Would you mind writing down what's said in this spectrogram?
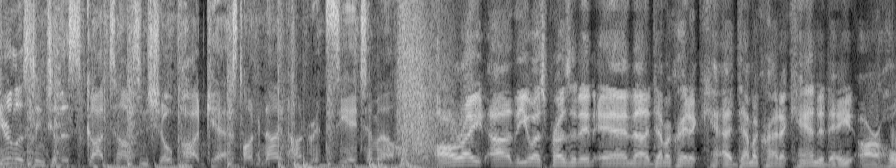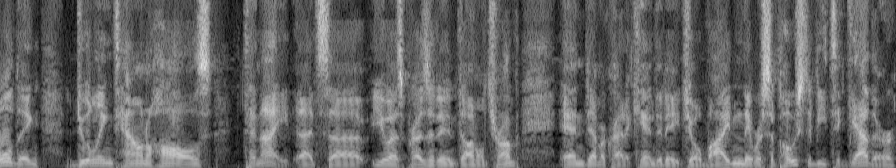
You're listening to the Scott Thompson Show podcast on 900 CHML. All right, uh, the U.S. president and uh, Democratic uh, Democratic candidate are holding dueling town halls tonight. That's uh, U.S. President Donald Trump and Democratic candidate Joe Biden. They were supposed to be together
